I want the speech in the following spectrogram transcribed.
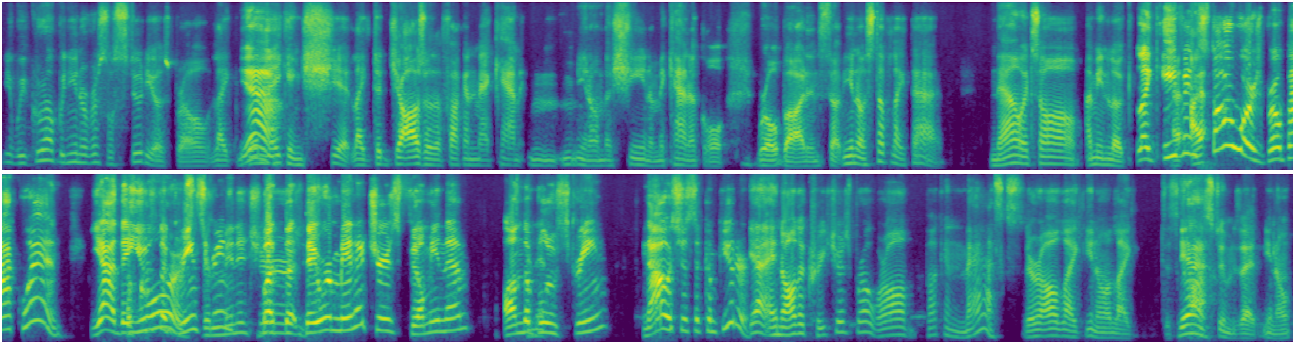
we grew up with Universal Studios, bro. Like Yeah. they're making shit. Like the Jaws of the fucking mechanic, you know, machine, a mechanical robot and stuff. You know, stuff like that. Now it's all. I mean, look, Like even I- Star Wars, bro. Back when, yeah, they used the course, green the screen, but the, they were miniatures filming them on the then- blue screen. Now it's just a computer. Yeah, and all the creatures, bro, were all fucking masks. They're all like, you know, like just Yeah. costumes that, you know,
